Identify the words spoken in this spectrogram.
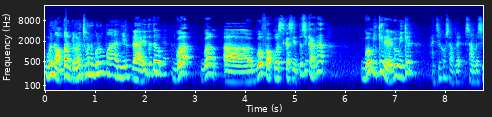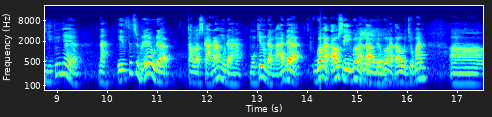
gue nonton filmnya cuman gue lupa anjir. Nah itu tuh gue gue gue fokus ke situ sih karena gue mikir ya gue mikir anjir kok sampai sampai segitunya ya. Nah itu sebenarnya udah kalau sekarang udah mungkin udah nggak ada. Gue nggak tahu sih gue nggak tahu Iya. gue nggak tahu cuman eh,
